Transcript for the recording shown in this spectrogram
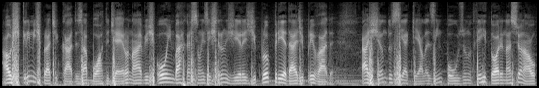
aos crimes praticados a bordo de aeronaves ou embarcações estrangeiras de propriedade privada, achando-se aquelas em pouso no território nacional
